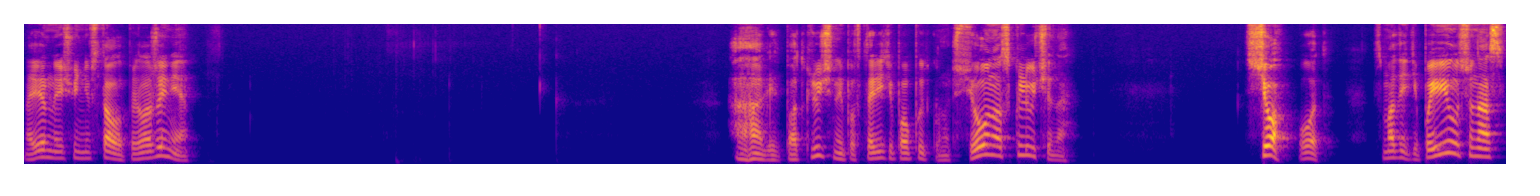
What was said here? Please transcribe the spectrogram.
Наверное, еще не встало приложение. Ага, говорит, подключено и повторите попытку. Ну, все у нас включено. Все, вот. Смотрите, появилось у нас...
